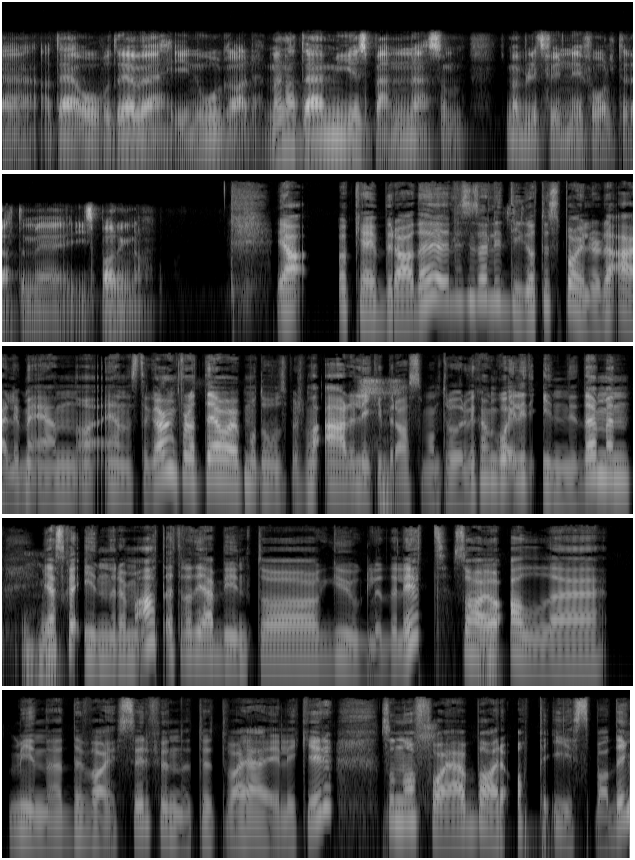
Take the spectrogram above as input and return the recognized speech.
Uh, at det er overdrevet i noe grad. Men at det er mye spennende som, som er blitt funnet i forhold til dette med isbading. da. Ja, ok, bra. Det synes jeg er litt digg at du spoiler det ærlig med en og eneste gang. For at det var jo på en måte hovedspørsmålet. Er det like bra som man tror? Vi kan gå litt inn i det, men Mhm. jeg skal innrømme at etter at jeg begynte å google det litt, så har jo alle mine devices funnet ut hva jeg liker. Så nå får jeg bare opp isbading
